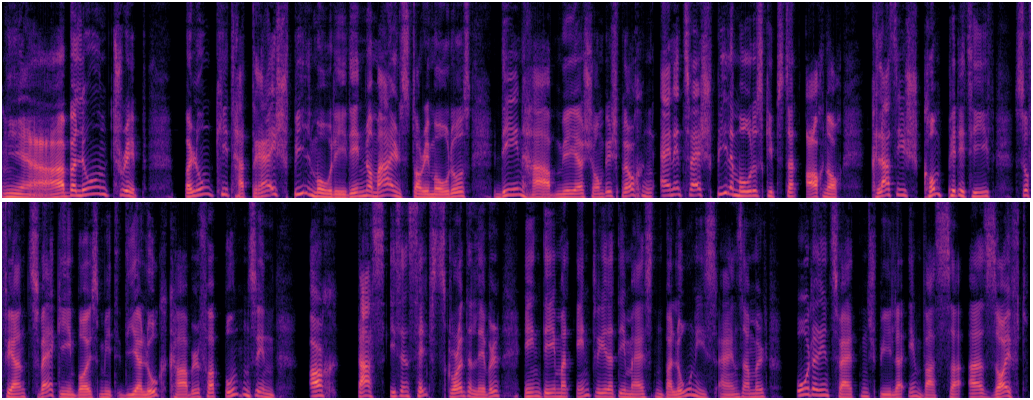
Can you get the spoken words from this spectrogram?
Ja, Balloon Trip. Balloon Kit hat drei Spielmodi. Den normalen Story-Modus, den haben wir ja schon besprochen. Einen Zwei-Spieler-Modus gibt's dann auch noch. Klassisch kompetitiv, sofern zwei Gameboys mit Dialogkabel verbunden sind. Auch das ist ein selbstscrollender Level, in dem man entweder die meisten Ballonis einsammelt oder den zweiten Spieler im Wasser ersäuft.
